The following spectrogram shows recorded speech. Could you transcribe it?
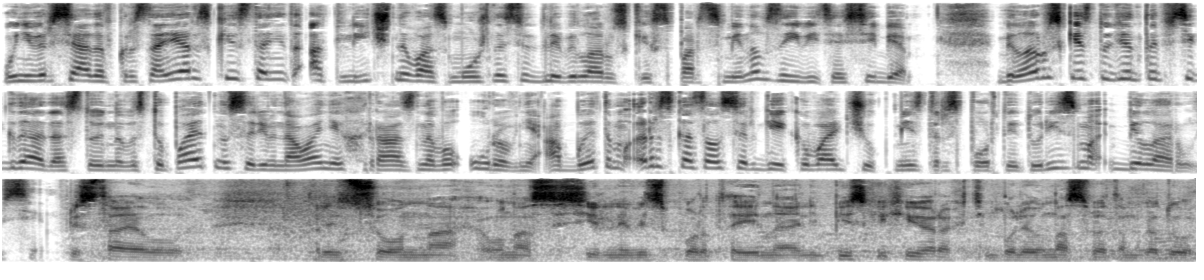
Универсиада в Красноярске станет отличной возможностью для белорусских спортсменов заявить о себе. Белорусские студенты всегда достойно выступают на соревнованиях разного уровня. Об этом рассказал Сергей Ковальчук, министр спорта и туризма Беларуси. Представил традиционно у нас сильный вид спорта и на Олимпийских играх. Тем более у нас в этом году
